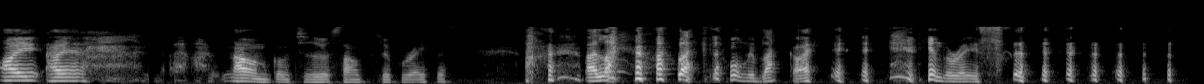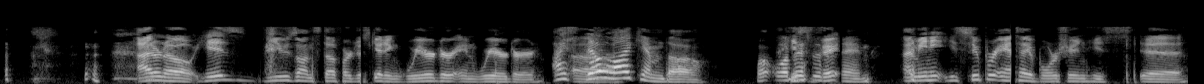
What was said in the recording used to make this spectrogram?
I I now I'm going to sound super racist. I like I like the only black guy in the race. I don't know. His views on stuff are just getting weirder and weirder. I still Uh, like him though. What what is his ve- name? I mean, he, he's super anti-abortion. He's uh,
